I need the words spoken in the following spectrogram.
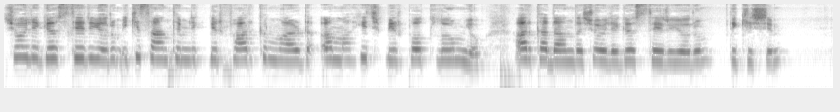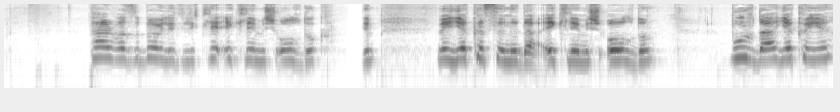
Şöyle gösteriyorum. 2 santimlik bir farkım vardı ama hiçbir potluğum yok. Arkadan da şöyle gösteriyorum dikişim. Pervazı böylelikle eklemiş olduk. Ve yakasını da eklemiş oldum. Burada yakayı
